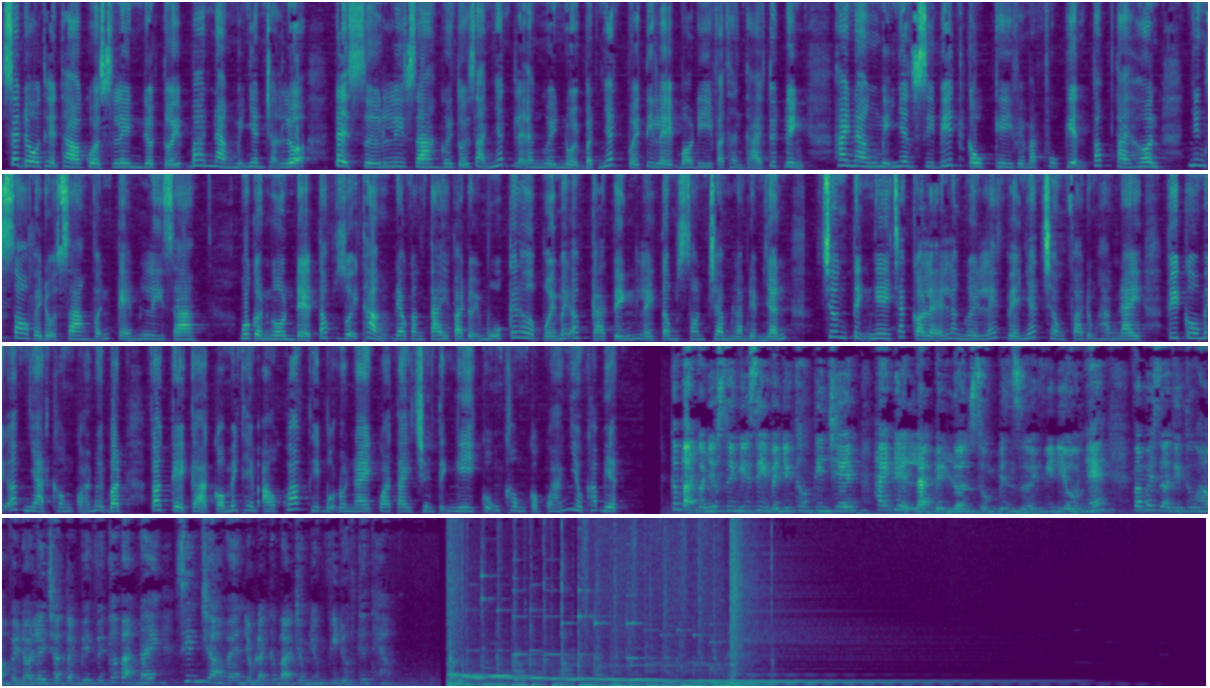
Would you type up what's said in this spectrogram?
Set đồ thể thao của Celine được tới 3 nàng mỹ nhân chọn lựa. Đại sứ Lisa, người tối giản nhất lại là người nổi bật nhất với tỷ lệ body và thần thái tuyệt đỉnh. Hai nàng mỹ nhân Cbiz cầu kỳ về mặt phụ kiện tóc tai hơn, nhưng so về độ sang vẫn kém Lisa. Ngô Cẩn Ngôn để tóc duỗi thẳng, đeo găng tay và đội mũ kết hợp với make up cá tính lấy tông son trầm làm điểm nhấn. Trương Tịnh Nghi chắc có lẽ là người lép vế nhất trong pha đụng hàng này vì cô make up nhạt không quá nổi bật và kể cả có make thêm áo khoác thì bộ đồ này qua tay Trương Tịnh Nghi cũng không có quá nhiều khác biệt. Các bạn có những suy nghĩ gì về những thông tin trên? Hãy để lại bình luận xuống bên dưới video nhé. Và bây giờ thì Thu Hằng phải nói lời chào tạm biệt với các bạn đây. Xin chào và hẹn gặp lại các bạn trong những video tiếp theo.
